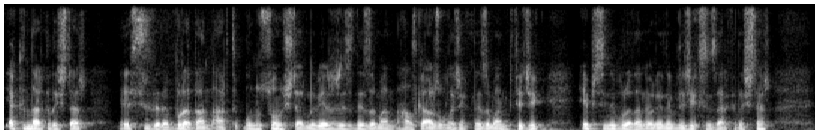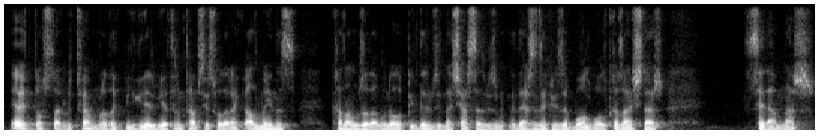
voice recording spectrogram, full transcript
Yakında arkadaşlar e, sizlere buradan artık bunun sonuçlarını veririz. Ne zaman halka arz olacak, ne zaman bitecek hepsini buradan öğrenebileceksiniz arkadaşlar. Evet dostlar lütfen buradaki bilgileri bir yatırım tavsiyesi olarak almayınız. Kanalımıza da abone olup bildirim zilini açarsanız bizi mutlu edersiniz. Hepinize bol bol kazançlar. Selamlar.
